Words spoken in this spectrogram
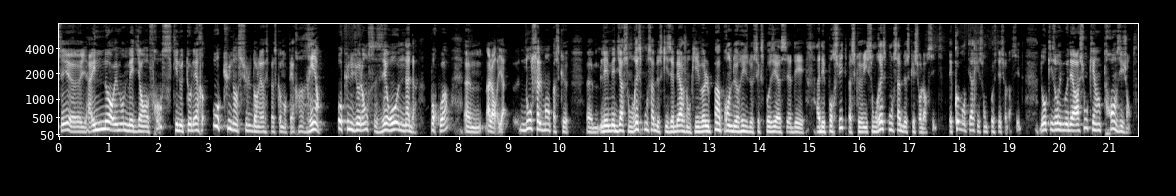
c'est euh, il y a énormément de médias en France qui ne tolèrent aucune insulte dans les espaces commentaires, rien, aucune violence, zéro, nada. Pourquoi? Euh, Alors, il y a non seulement parce que euh, les médias sont responsables de ce qu'ils hébergent, donc ils veulent pas prendre le risque de s'exposer à, des, à des poursuites parce qu'ils sont responsables de ce qui est sur leur site, des commentaires qui sont postés sur leur site. Donc ils ont une modération qui est intransigeante.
